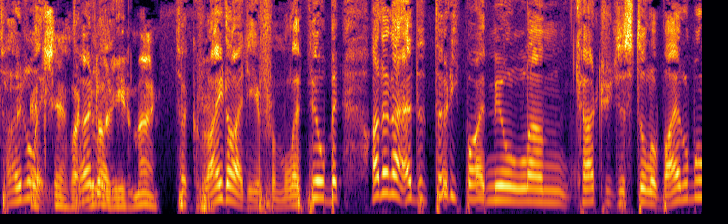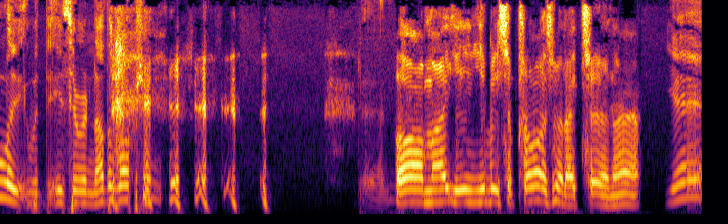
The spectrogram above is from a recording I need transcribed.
Totally. That sounds like a good idea to me. It's a great idea from left field, but I don't know. Are the 35 mil um, cartridges still available? Is there another option? Oh, mate, you, you'd be surprised when they turn up. yeah.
